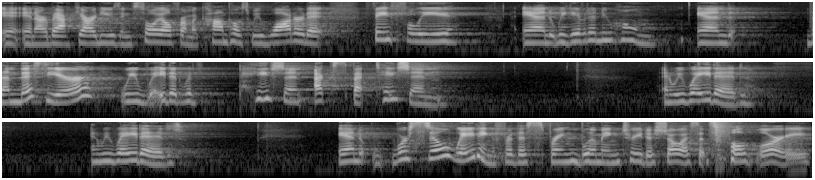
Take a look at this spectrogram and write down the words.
in our backyard using soil from a compost. We watered it faithfully and we gave it a new home. And then this year, we waited with patient expectation. And we waited. And we waited. And we're still waiting for this spring blooming tree to show us its full glory.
